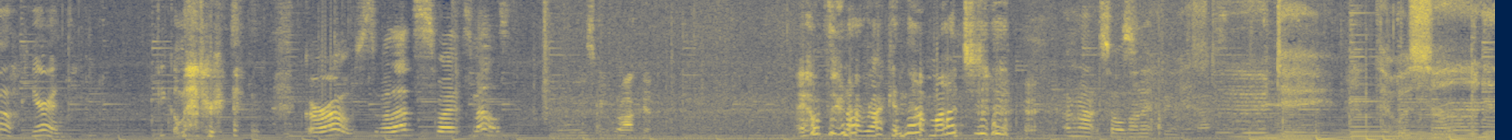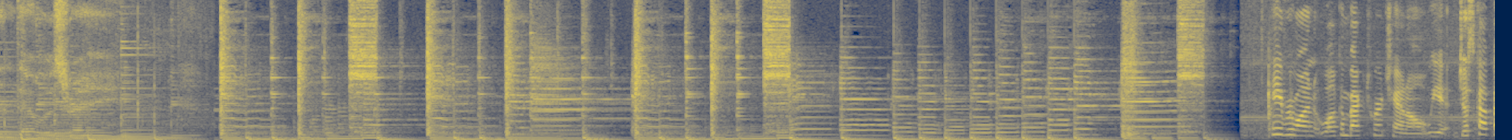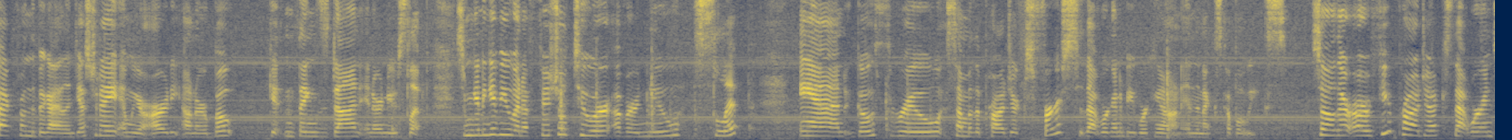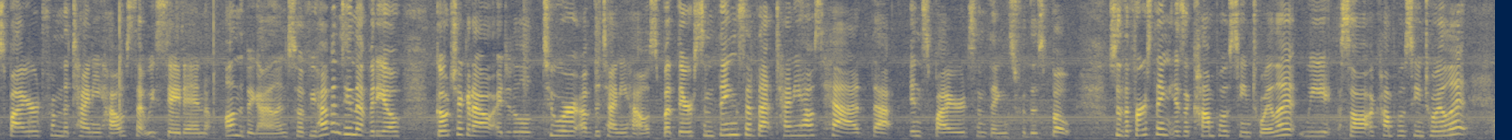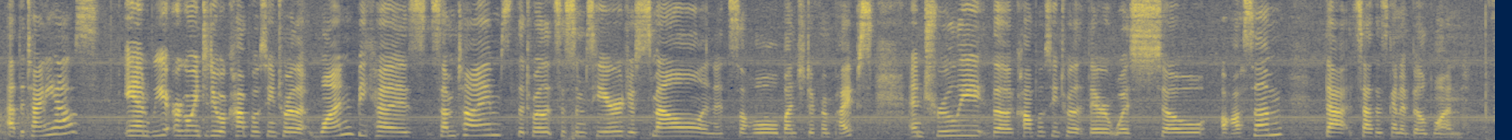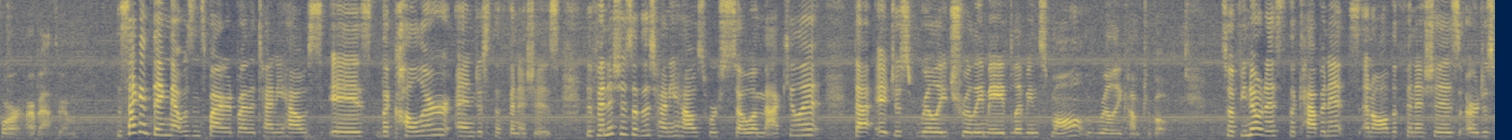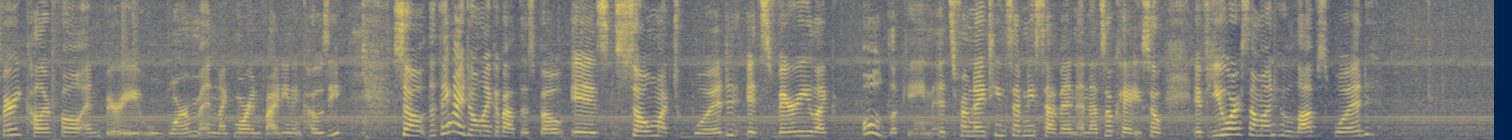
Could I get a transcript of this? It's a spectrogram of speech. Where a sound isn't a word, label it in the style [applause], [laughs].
Oh, urine. Fecal matter. [laughs] Gross. Well, that's why it smells. Always rocking. I hope they're not rocking that much. [laughs] I'm not sold on it. Yesterday, there was sun and there was rain. Everyone, welcome back to our channel. We just got back from the Big Island yesterday and we are already on our boat getting things done in our new slip. So I'm going to give you an official tour of our new slip and go through some of the projects first that we're going to be working on in the next couple weeks. So there are a few projects that were inspired from the tiny house that we stayed in on the Big Island. So if you haven't seen that video, go check it out. I did a little tour of the tiny house, but there's some things that that tiny house had that inspired some things for this boat. So the first thing is a composting toilet. We saw a composting toilet at the tiny house and we are going to do a composting toilet one because sometimes the toilet systems here just smell and it's a whole bunch of different pipes and truly the composting toilet there was so awesome that Seth is going to build one for our bathroom. The second thing that was inspired by the tiny house is the color and just the finishes. The finishes of the tiny house were so immaculate that it just really truly made living small really comfortable. So if you notice, the cabinets and all the finishes are just very colorful and very warm and like more inviting and cozy. So the thing I don't like about this boat is so much wood. It's very like old looking. It's from 1977 and that's okay. So if you are someone who loves wood,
